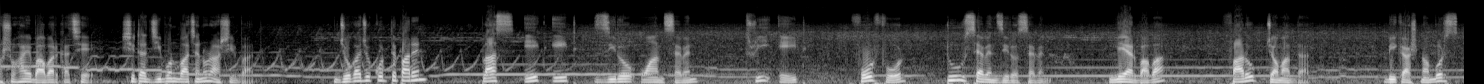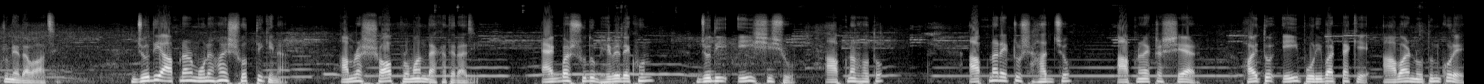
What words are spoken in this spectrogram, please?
অসহায় বাবার কাছে সেটা জীবন বাঁচানোর আশীর্বাদ। যোগাযোগ করতে পারেন plus eight eight zero one seven three eight four four two seven zero seven. লেয়ার বাবা, ফারুক জমাদ্দার। বিকাশ নম্বর স্ক্রিনে দেওয়া আছে। যদি আপনার মনে হয় সত্যি কিনা, আমরা সব প্রমাণ দেখাতে রাজি। একবার শুধু ভেবে দেখুন যদি এই শিশু আপনার হতো। আপনার একটু সাহায্য, আপনার একটা শেয়ার হয়তো এই পরিবারটাকে আবার নতুন করে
